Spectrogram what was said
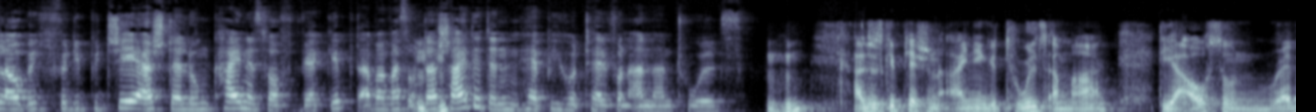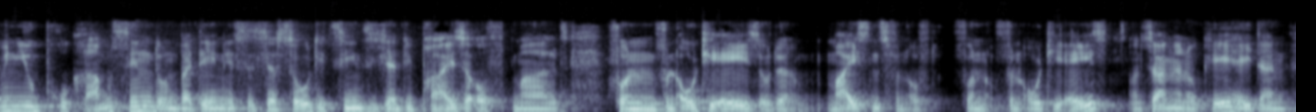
glaube ich, für die Budgeterstellung keine Software gibt. Aber was mhm. unterscheidet denn Happy Hotel von anderen Tools? Mhm. Also es gibt ja schon einige Tools am Markt, die ja auch so ein Revenue-Programm sind und bei denen ist es ja so, die ziehen sich ja die Preise oftmals von, von OTAs oder meistens von, von, von OTAs und sagen dann, okay, hey, dein,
